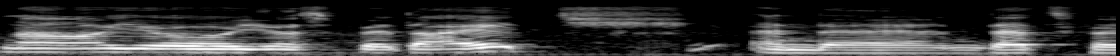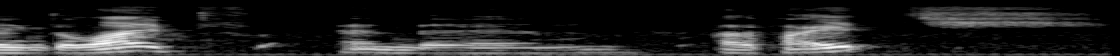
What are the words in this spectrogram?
now you use beta edge, and then that's going to life, and then alpha edge,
